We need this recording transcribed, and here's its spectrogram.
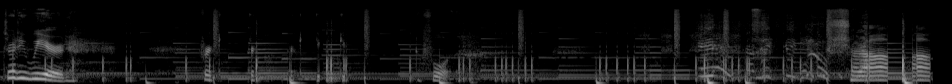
it's already weird. The floor. Shut up.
